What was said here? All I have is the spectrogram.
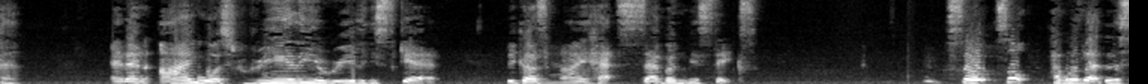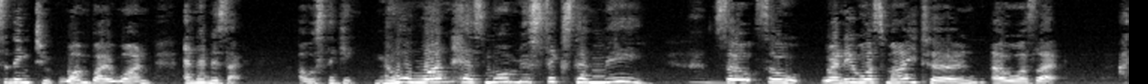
And then I was really, really scared because yeah. I had seven mistakes. So so I was like listening to one by one, and then it's like I was thinking, no one has more mistakes than me. So so when it was my turn, I was like, I,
